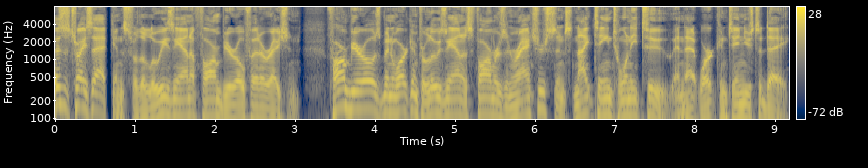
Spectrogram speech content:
This is Trace Atkins for the Louisiana Farm Bureau Federation. Farm Bureau has been working for Louisiana's farmers and ranchers since 1922, and that work continues today.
